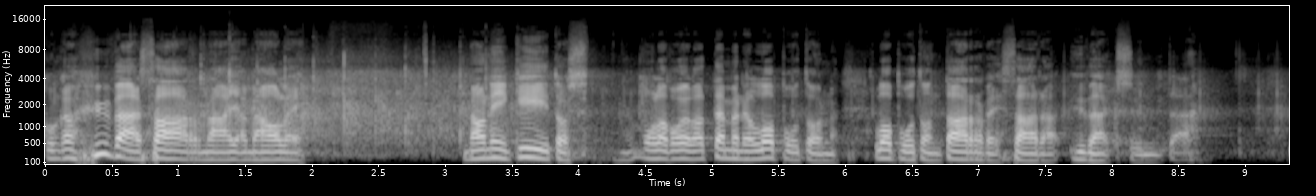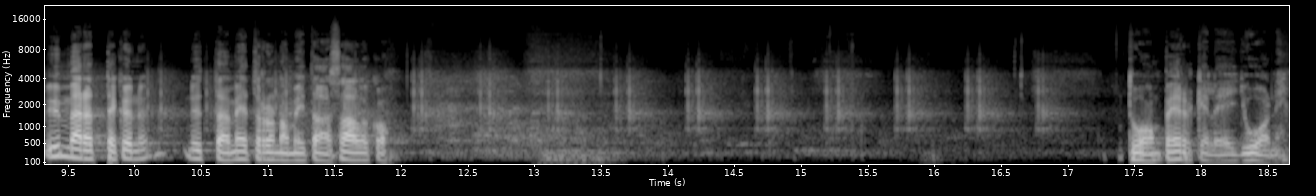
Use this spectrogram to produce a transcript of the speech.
kuinka hyvä saarnaaja mä olen. No niin, kiitos. Mulla voi olla tämmöinen loputon, loputon tarve saada hyväksyntää. Ymmärrättekö nyt, nyt tämä metronomi taas alkoi? Tuo on perkeleen juoni.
